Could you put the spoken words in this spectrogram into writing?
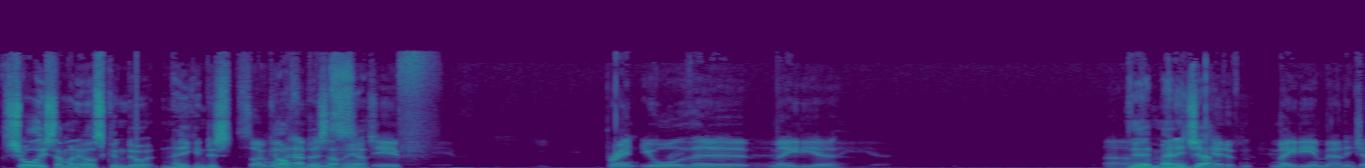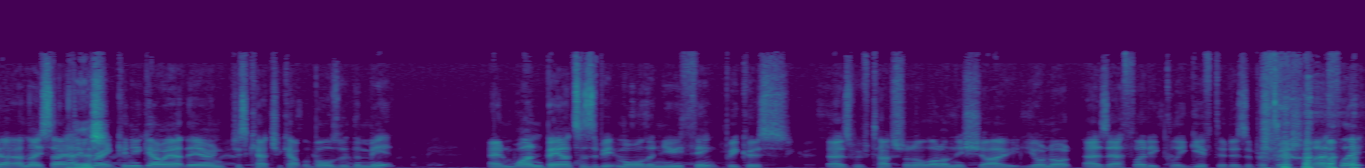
Surely someone else can do it, and he can just So go what off and do happens something else. if Brent, you're the media um, yeah, manager. head of media manager, and they say, "Hey, Yes. Brent, can you go out there and just catch a couple of balls with the mitt?" And one bounces a bit more than you think because, as we've touched on a lot on this show, you're not as athletically gifted as a professional athlete,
